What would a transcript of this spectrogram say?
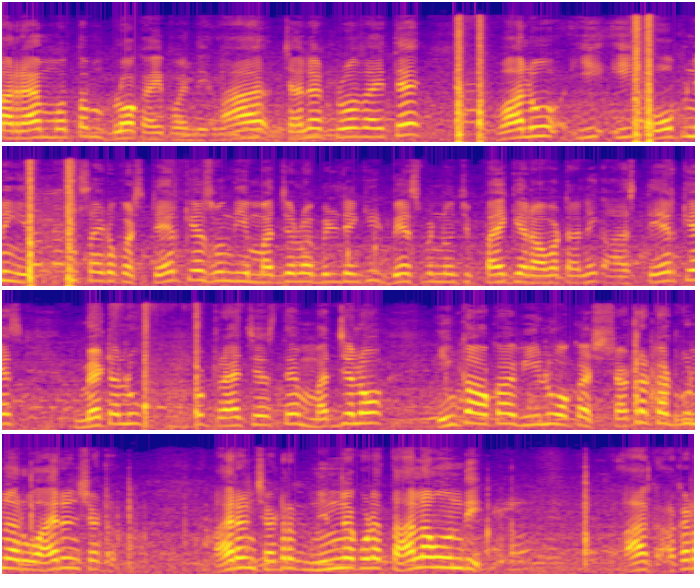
ఆ ర్యామ్ మొత్తం బ్లాక్ అయిపోయింది. ఆ ఛానల్ క్లోజ్ అయితే వాళ్ళు ఈ ఈ ఓపెనింగ్ సైడ్ ఒక స్టేర్ కేస్ ఉంది. ఈ మధ్యలో బిల్డింగ్కి బేస్మెంట్ నుంచి పైకి రావడానికి ఆ స్టేర్ కేస్ మెటల్ ట్రై చేస్తే మధ్యలో ఇంకా ఒక వీళ్ళు ఒక షటర్ కట్టుకున్నారు. ఐరన్ షటర్ ఐరన్ షటర్ నిన్న కూడా తాళం ఉంది. అక్కడ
